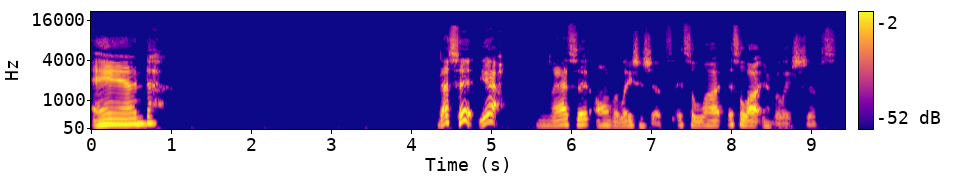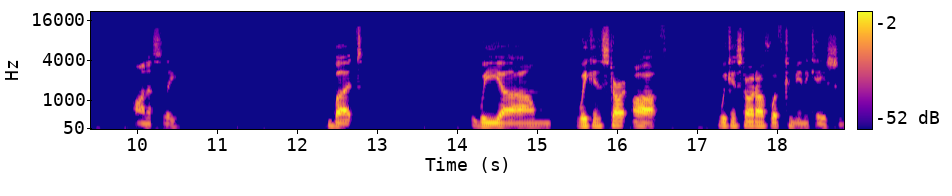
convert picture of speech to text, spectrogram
And that's it. Yeah. That's it on relationships. It's a lot it's a lot in relationships, honestly. But we um we can start off we can start off with communication.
